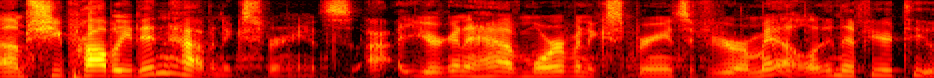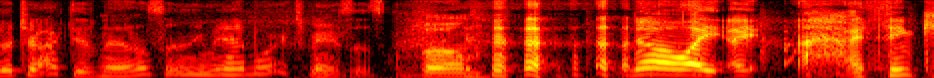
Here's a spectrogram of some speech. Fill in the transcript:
um, she probably didn't have an experience. Uh, you're going to have more of an experience if you're a male, and if you're two attractive males, then you may have more experiences. Boom. no, I, I, I think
